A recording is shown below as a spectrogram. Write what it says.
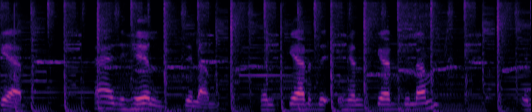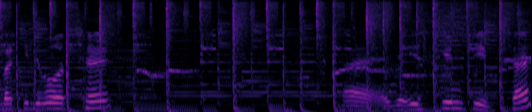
কেয়ার হ্যাঁ যে হেলথ দিলাম। হেলথ কেয়ার হেলথ কেয়ার দিলাম। এবার কি দিব হচ্ছে? যে স্কিন টিপস হ্যাঁ?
